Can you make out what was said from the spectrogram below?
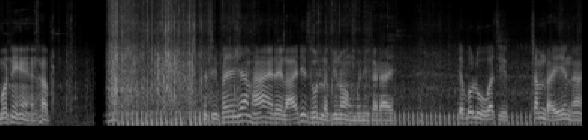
บ่แน่ครับก็สิพยายามหาให้ได้หลายที่สุดล่ะพี่น้องมื้อนี้ก็ได้แต่บ่รู้ว่าสิซ้ำใดนะ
